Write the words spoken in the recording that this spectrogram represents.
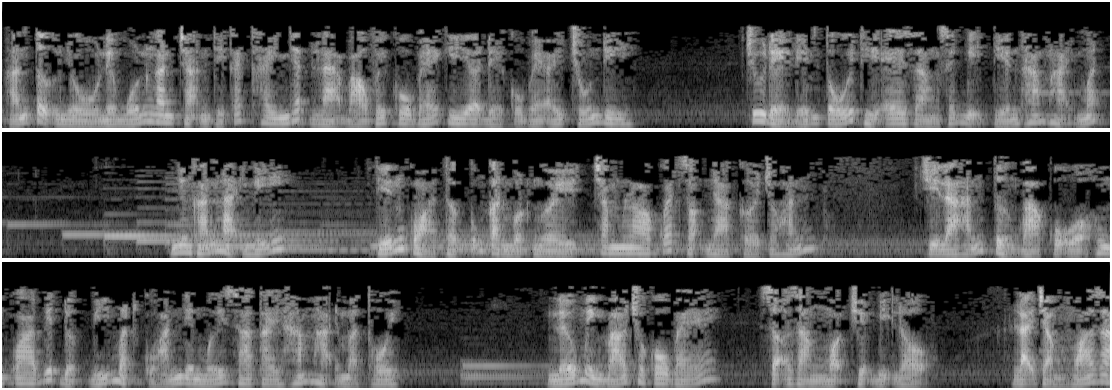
Hắn tự nhủ nếu muốn ngăn chặn thì cách hay nhất là báo với cô bé kia để cô bé ấy trốn đi. Chứ để đến tối thì e rằng sẽ bị Tiến hãm hại mất. Nhưng hắn lại nghĩ, Tiến quả thực cũng cần một người chăm lo quét dọn nhà cửa cho hắn. Chỉ là hắn tưởng bà cụ hôm qua biết được bí mật của hắn nên mới ra tay hãm hại mà thôi. Nếu mình báo cho cô bé, sợ rằng mọi chuyện bị lộ, lại chẳng hóa ra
